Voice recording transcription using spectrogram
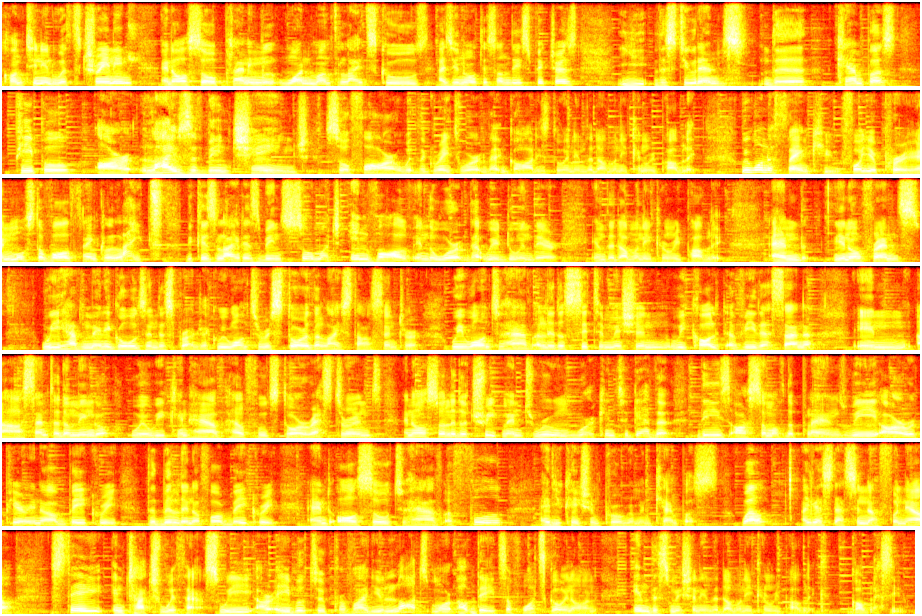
continued with training and also planning one month light schools. As you notice on these pictures, the students, the campus, people, our lives have been changed so far with the great work that God is doing in the Dominican Republic. We want to thank you for your prayer and most of all thank Light because Light has been so much involved in the work that we're doing there in the Dominican Republic. And you know friends, we have many goals in this project. We want to restore the Lifestyle Center. We want to have a little city mission. We call it a Vida Sana in uh, Santo Domingo where we can have health food store, restaurant and also a little treatment room working together. These are some of the plans. We are repairing our bakery, the building of our bakery and also to have a full education program in campus. Well, I guess that's enough for now. Stay in touch with us. We are able to provide you lots more updates of what's going on in this mission in the Dominican Republic. God bless you.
